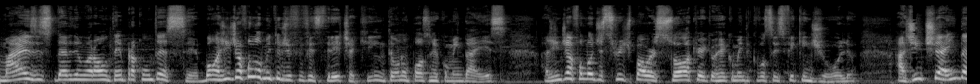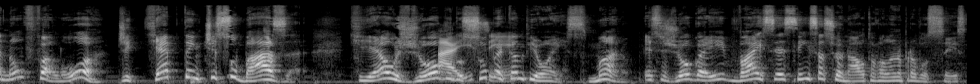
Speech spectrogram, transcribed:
mas isso deve demorar um tempo para acontecer. Bom, a gente já falou muito de FIFA Street aqui, então eu não posso recomendar esse. A gente já falou de Street Power Soccer, que eu recomendo que vocês fiquem de olho. A gente ainda não falou de Captain Tsubasa, que é o jogo aí dos sim. super campeões. Mano, esse jogo aí vai ser sensacional, tô falando para vocês.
